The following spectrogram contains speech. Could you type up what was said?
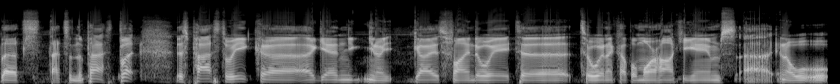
that's that's in the past. But this past week again, you, you know guys find a way to to win a couple more hockey games. Uh, you know,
